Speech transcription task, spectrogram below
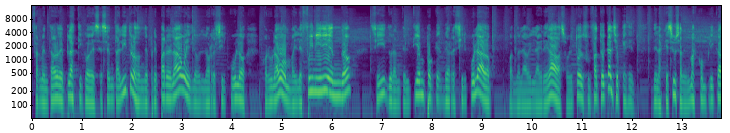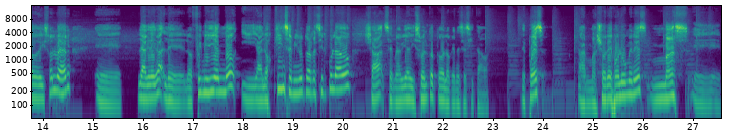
fermentador de plástico de 60 litros donde preparo el agua y lo, recirculo con una bomba y le fui midiendo ¿sí? durante el tiempo que, de recirculado cuando le, agregaba sobre todo el sulfato de calcio que es de, las que se usan el más complicado de disolver eh, le, agrega, le, lo fui midiendo y a los 15 minutos de recirculado ya se me había disuelto todo lo que necesitaba después a mayores volúmenes, más eh,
